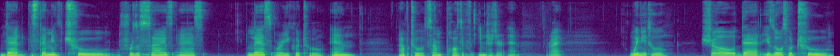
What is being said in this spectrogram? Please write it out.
that the statement is true for the size as less or equal to n up to some positive integer n, right? We need to show that is also true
